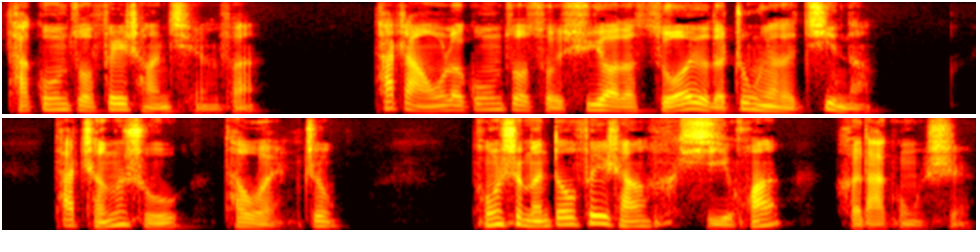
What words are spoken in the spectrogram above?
他工作非常勤奋，他掌握了工作所需要的所有的重要的技能，他成熟，他稳重。同事们都非常喜欢和他共事。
